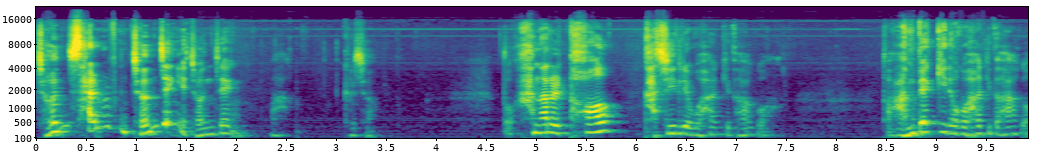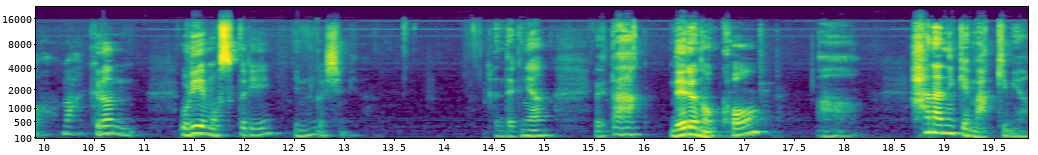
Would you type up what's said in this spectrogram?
전, 보면 전쟁이에요, 전쟁. 막, 그렇죠. 또 하나를 더 가지려고 하기도 하고, 더안 뺏기려고 하기도 하고, 막 그런 우리의 모습들이 있는 것입니다. 그런데 그냥 이렇게 딱 내려놓고, 아, 하나님께 맡기면,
